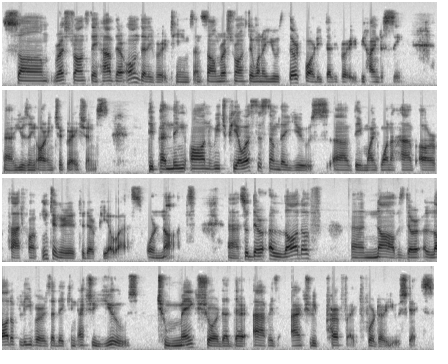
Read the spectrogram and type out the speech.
Some restaurants they have their own delivery teams, and some restaurants they want to use third-party delivery behind the scene uh, using our integrations. Depending on which POS system they use, uh, they might want to have our platform integrated to their POS or not. Uh, so there are a lot of uh, knobs, there are a lot of levers that they can actually use to make sure that their app is actually perfect for their use case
